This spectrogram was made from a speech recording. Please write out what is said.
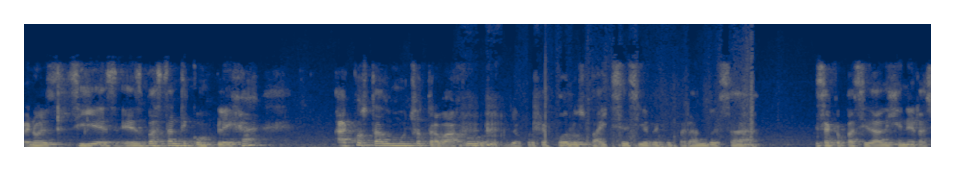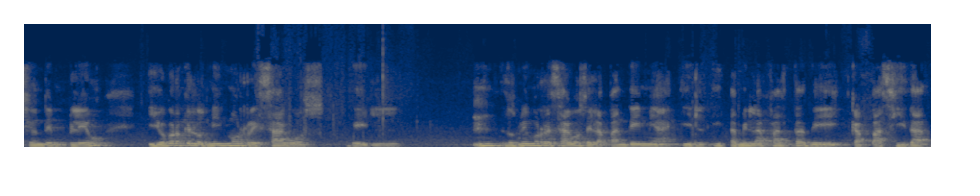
Bueno, es, sí, es, es bastante compleja. Ha costado mucho trabajo, yo creo que a todos los países ir recuperando esa, esa capacidad de generación de empleo. Y yo creo que los mismos rezagos del, los mismos rezagos de la pandemia y, también la falta de capacidad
